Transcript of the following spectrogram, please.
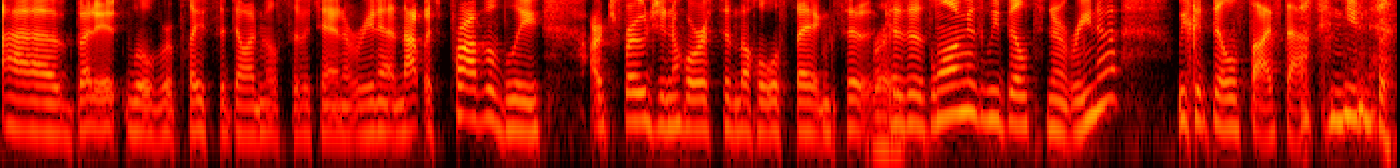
Uh, but it will replace the Don Mills Civitan Arena, and that was probably our Trojan horse in the whole thing. So, because Right. as long as we built an arena, we could build five thousand units.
